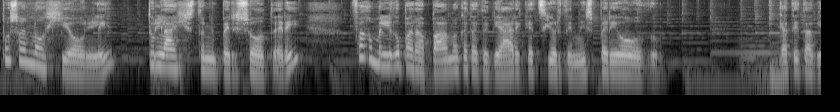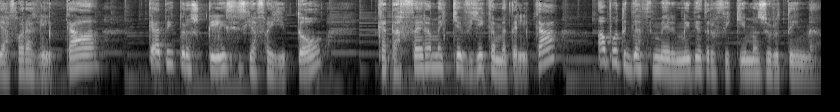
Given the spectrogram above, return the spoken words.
πως αν όχι όλοι, τουλάχιστον οι περισσότεροι, φάγαμε λίγο παραπάνω κατά τη διάρκεια της γιορτινής περίοδου. Κάτι τα διάφορα γλυκά, κάτι οι προσκλήσεις για φαγητό, καταφέραμε και βγήκαμε τελικά από την καθημερινή διατροφική μας ρουτίνα.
